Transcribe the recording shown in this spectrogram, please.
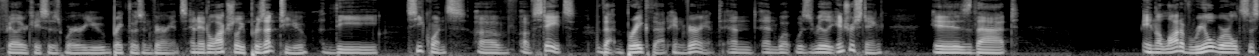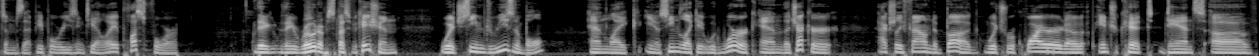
failure cases where you break those invariants and it'll actually present to you the sequence of, of states that break that invariant. And and what was really interesting is that in a lot of real world systems that people were using TLA plus for, they they wrote a specification which seemed reasonable and like you know seemed like it would work, and the checker actually found a bug which required a intricate dance of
